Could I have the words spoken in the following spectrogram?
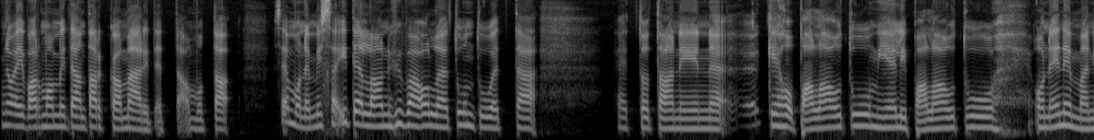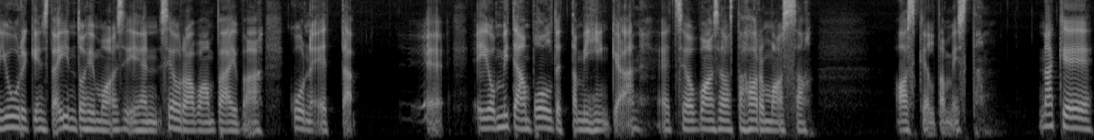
no ei varmaan mitään tarkkaa määritettä mutta semmoinen, missä itsellä on hyvä olla ja tuntuu, että et tota niin, keho palautuu, mieli palautuu, on enemmän juurikin sitä intohimoa siihen seuraavaan päivään, kuin että e, ei ole mitään poltetta mihinkään. Et se on vaan sellaista harmaassa askeltamista. Näkee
